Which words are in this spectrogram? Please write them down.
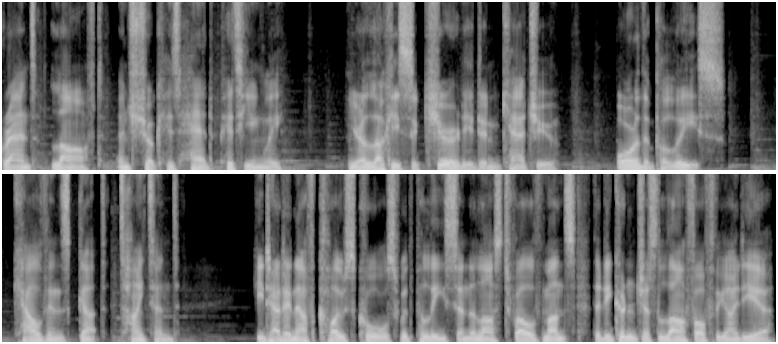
Grant laughed and shook his head pityingly. You're lucky security didn't catch you. Or the police. Calvin's gut tightened. He'd had enough close calls with police in the last 12 months that he couldn't just laugh off the idea.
